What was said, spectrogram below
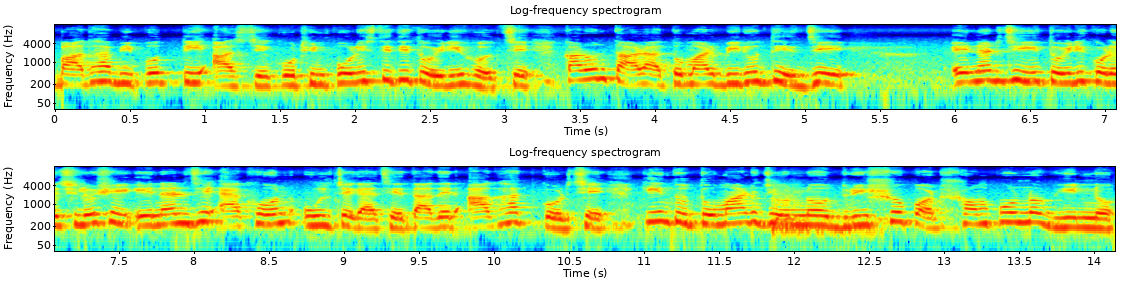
বাধা বিপত্তি আসছে, কঠিন পরিস্থিতি তৈরি হচ্ছে। কারণ তারা তোমার বিরুদ্ধে যে এনার্জি তৈরি করেছিল সেই এনার্জি এখন উল্টে গেছে তাদের আঘাত করছে। কিন্তু তোমার জন্য দৃশ্যপট সম্পূর্ণ ভিন্ন।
